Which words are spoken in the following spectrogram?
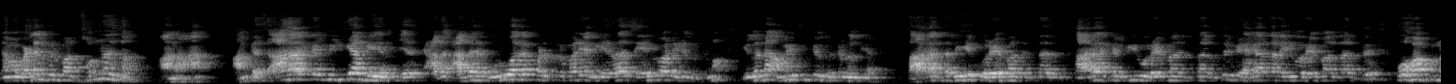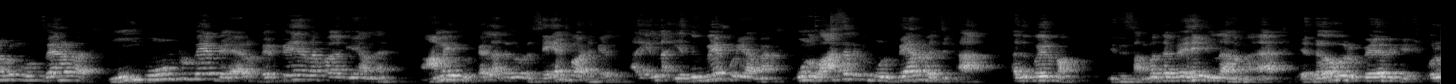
நம்ம வள்ளல் பெருமான் சொன்னதுதான். ஆனா அங்க சாகா கல்விக்கு அங்க அதை அதை உருவாகப்படுத்துற மாதிரி அங்க ஏதாவது செயல்பாடுகள் இருக்கணும். இல்லைன்னா அமைப்புகள் இருக்கணும் இல்லையா? சாகா தலையும் ஒரே மாதிரி தான் இருக்கு. சாகா கல்வியும் ஒரே மாதிரி தான் இருக்கு. வேகா தலையும் ஒரே மாதிரி தான் இருக்கு. போகாப்பினரும் வேற மூன்றுமே வேற வெவ்வேறு மாதிரியான அமைப்புகள் அதனோட செயல்பாடுகள் அது எல்லாம் எதுவுமே புரியாம மூணு வாசலுக்கு மூணு பேரை வச்சுட்டா அது போயிருக்கும் இது சம்பந்தமே இல்லாம ஏதோ ஒரு பேருக்கு ஒரு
